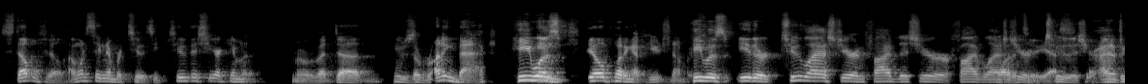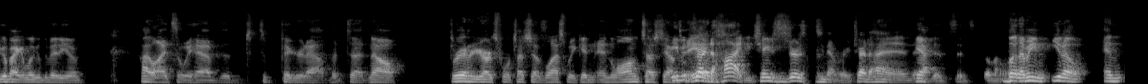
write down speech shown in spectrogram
Stubblefield. I want to say number two. Is he two this year? I can't remember, but uh, He was a running back. he was still putting up huge numbers. he was either two last year and five this year, or five last the year two, and yes. two this year. I have to go back and look at the video highlights that we have to, to figure it out. But uh, no, 300 yards, four touchdowns last week, and, and long touchdowns. He even and- tried to hide. He changed his jersey number. He tried to hide it. and Yeah. it's, it's still not but I mean, you know, and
